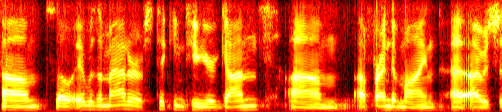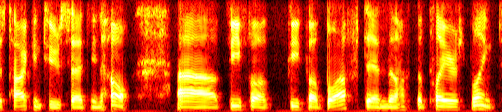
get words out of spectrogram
Um, so it was a matter of sticking to your guns. Um, a friend of mine uh, I was just talking to said, you know, uh, FIFA FIFA bluffed and the, the players blinked,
